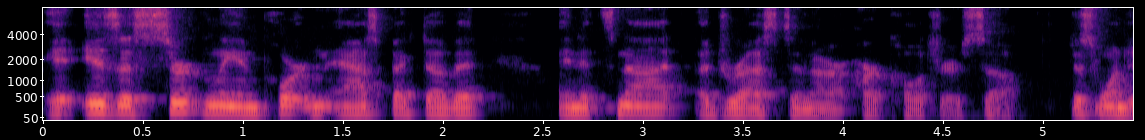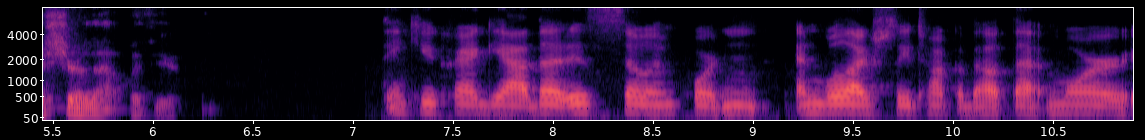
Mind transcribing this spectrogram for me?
It is a certainly important aspect of it, and it's not addressed in our, our culture. So just wanted to share that with you. Thank you, Craig. Yeah, that is so important. And we'll actually talk about that more.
